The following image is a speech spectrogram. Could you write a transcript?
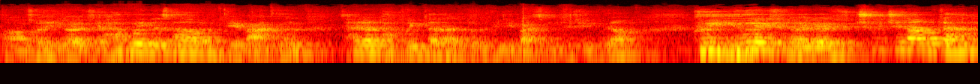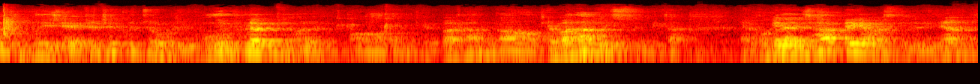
어, 저희가 이제 하고 있는 사업에 되게 많은 타격을 받고 있다는 걸 미리 말씀드리고요. 그 이후에 이제 저희가 이제 추진하고자 하는 부분이 이제 에듀테크 쪽으로 공유 플랫폼을 어, 개발하, 어, 개발하고 있습니다. 네, 이제 사업 배경 말씀드리면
